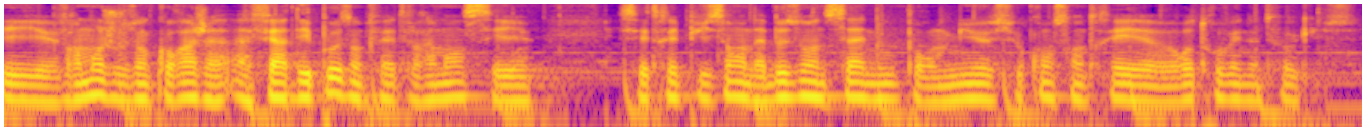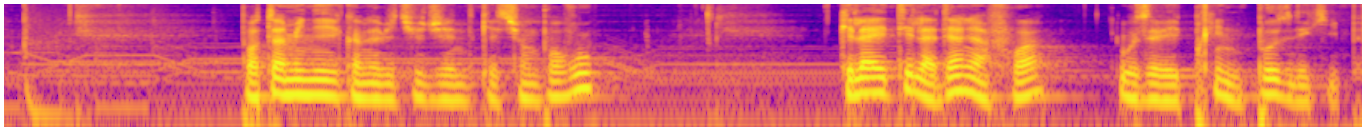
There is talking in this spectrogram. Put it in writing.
Et euh, vraiment, je vous encourage à, faire des pauses en fait. Vraiment, c'est, c'est très puissant. On a besoin de ça, nous, pour mieux se concentrer, retrouver notre focus. Pour terminer, comme d'habitude, j'ai une question pour vous. Quelle a été la dernière fois où vous avez pris une pause d'équipe?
